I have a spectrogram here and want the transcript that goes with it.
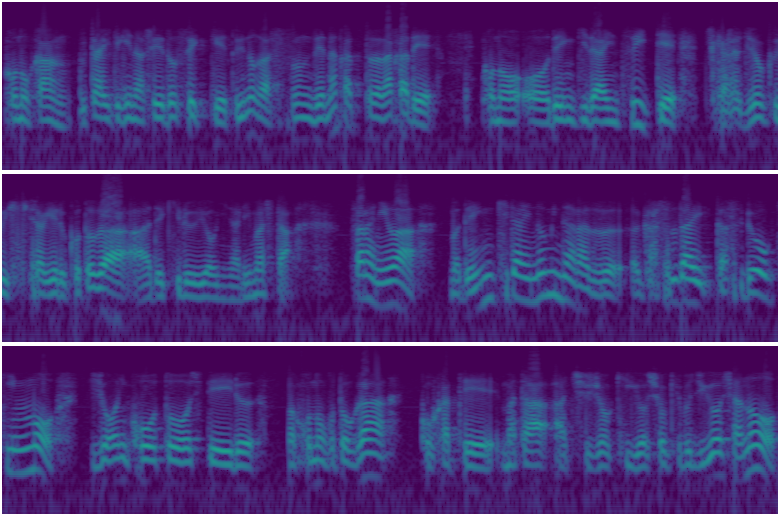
この間具体的な制度設計というのが進んでなかった中でこの電気代について力強く引き下げることができるようになりました。さらには、まあ、電気代のみならずガス代、ガス料金も非常に高騰している、まあ、このことがご家庭、また中小企業、小規模事業者の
